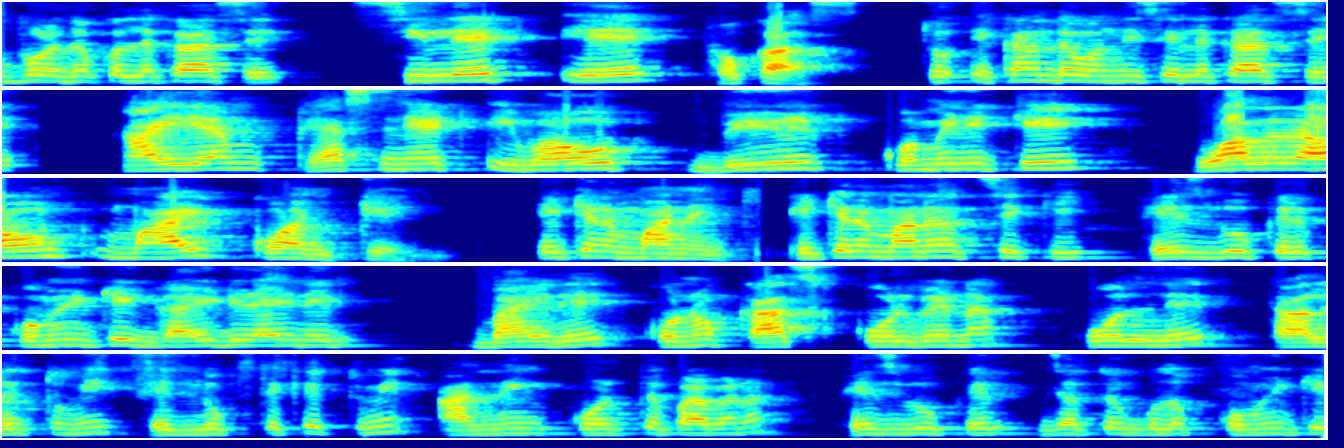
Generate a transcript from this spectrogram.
উপরে দেখো লেখা আছে সিলেক্ট এ ফোকাস তো এখানে দেখো নিচে লেখা আছে I am fascinate about build community wall around my content এটার মানে কি? এটার মানে হচ্ছে কি? ফেসবুকের কমিউনিটি গাইডলাইনের বাইরে কোনো কাজ করবে না, করলে তাহলে তুমি ফেসবুক থেকে তুমি আর্নিং করতে পারবে না। ফেসবুকের যতগুলো কমিউনিটি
